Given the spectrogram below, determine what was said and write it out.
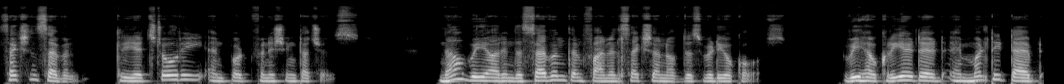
Section 7. Create story and put finishing touches. Now we are in the seventh and final section of this video course. We have created a multi-tabbed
